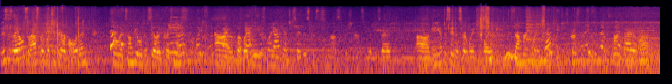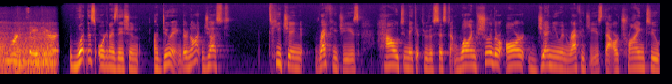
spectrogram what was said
This is they also ask like, what's your favorite holiday? So like some people just say like Christmas, uh, but like we explain, you can't just say this because this is not a sufficient answer. You have to say, um, and you have to say it in a certain way, just like December 25th, which is Christmas, which is the birthday of our Lord and Savior. what this organization are doing, they're not just teaching refugees how to make it through the system. While I'm sure there are genuine refugees that are trying to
